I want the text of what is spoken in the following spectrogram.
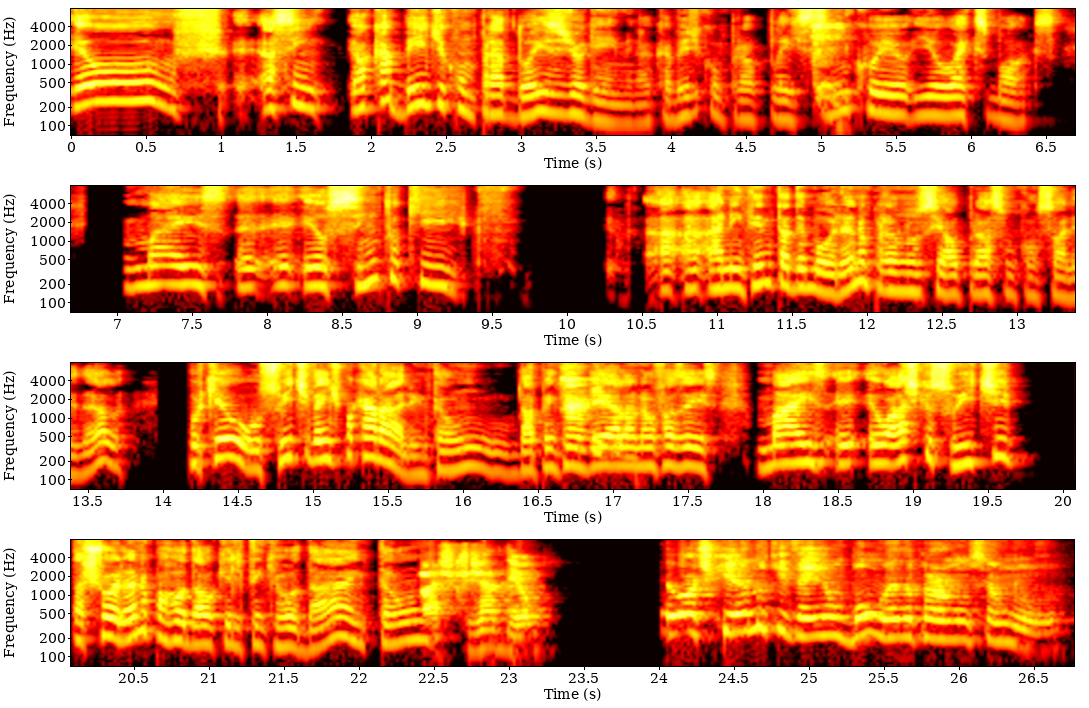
Eu. Assim, eu acabei de comprar dois videogames, né? Eu acabei de comprar o Play 5 e, e o Xbox. Mas é, é, eu sinto que a, a Nintendo tá demorando para anunciar o próximo console dela. Porque o Switch vende pra caralho, então dá pra entender ah, ela não fazer isso. Mas eu acho que o Switch tá chorando para rodar o que ele tem que rodar, então. Eu acho que já deu. Eu acho que ano que vem é um bom ano para anunciar um novo.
